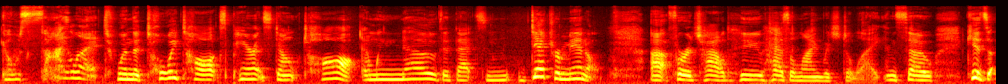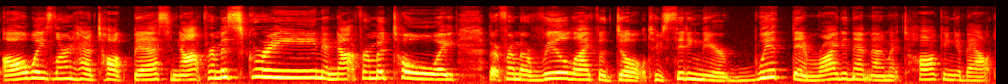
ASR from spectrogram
go silent. When the toy talks, parents don't talk. And we know that that's detrimental uh, for a child who has a language delay. And so kids always learn how to talk best, not from a screen and not from a toy, but from a real life adult who's sitting there with them right in that moment talking about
